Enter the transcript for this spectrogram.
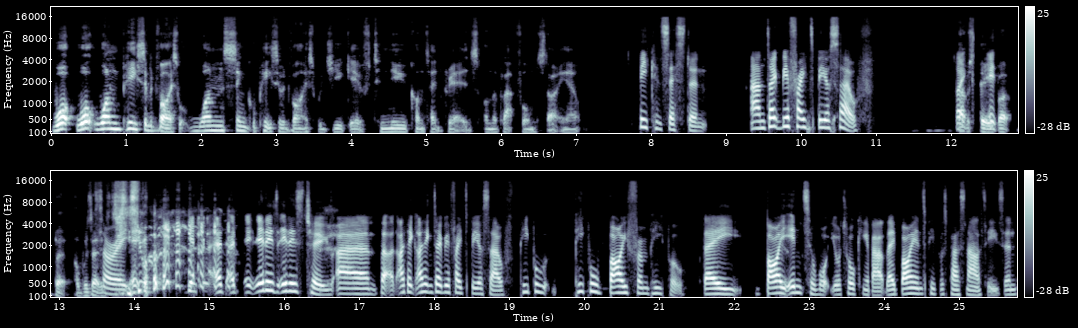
what what one piece of advice, what one single piece of advice would you give to new content creators on the platform starting out? Be consistent and don't be afraid to be yourself. Like, that was two, it, but but I was sorry. It, yeah, it, it is it is two. Um, but I think I think don't be afraid to be yourself. People people buy from people. They buy into what you're talking about. They buy into people's personalities, and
